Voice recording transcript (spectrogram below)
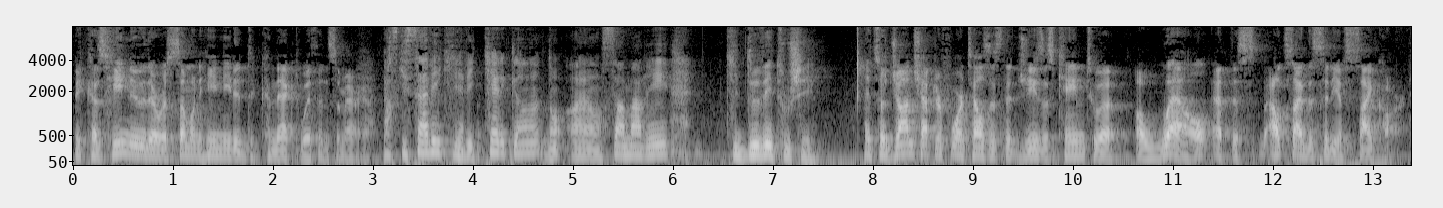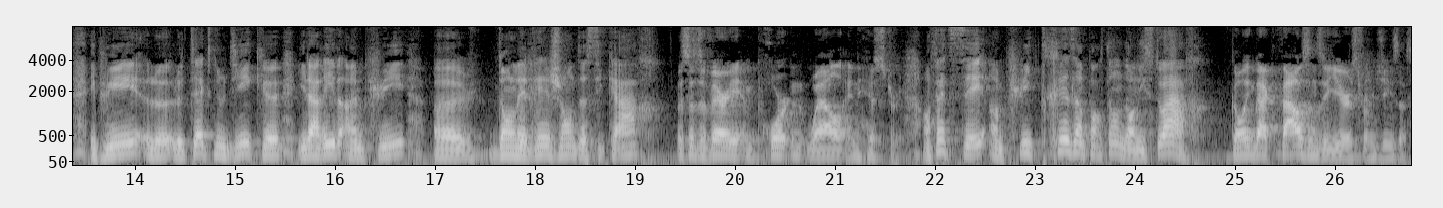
because he knew there was someone he needed to connect with in Samaria. Parce qu'il savait qu'il y avait quelqu'un dans en Samarie qui devait toucher. And so John chapter 4 tells us that Jesus came to a, a well at this, outside the city of Sychar. Et puis le, le texte nous dit qu'il arrive à un puits euh, dans les régions de Sychar. This is a very important well in history, En fait, c'est un puits très important dans l'histoire. going back thousands of years from Jesus.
